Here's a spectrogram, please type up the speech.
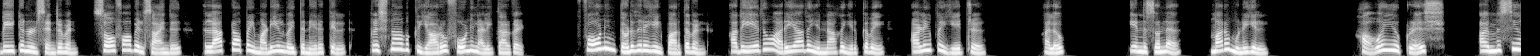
வீட்டினுள் சென்றவன் சோஃபாவில் சாய்ந்து லேப்டாப்பை மடியில் வைத்த நேரத்தில் கிருஷ்ணாவுக்கு யாரோ போனில் அழைத்தார்கள். போனின் தொடுதிரையை பார்த்தவன் அது ஏதோ அறியாத எண்ணாக இருக்கவே அழைப்பை ஏற்று ஹலோ என்று சொல்ல மறுமுனையில் how you Krish I miss you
